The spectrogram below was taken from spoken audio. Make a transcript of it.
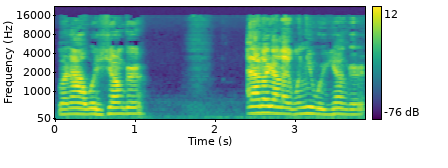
when I was younger. And I know y'all like when you were younger.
